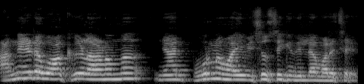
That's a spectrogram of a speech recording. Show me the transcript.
അങ്ങയുടെ വാക്കുകളാണെന്ന് ഞാൻ പൂർണമായും വിശ്വസിക്കുന്നില്ല മറിച്ച്.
